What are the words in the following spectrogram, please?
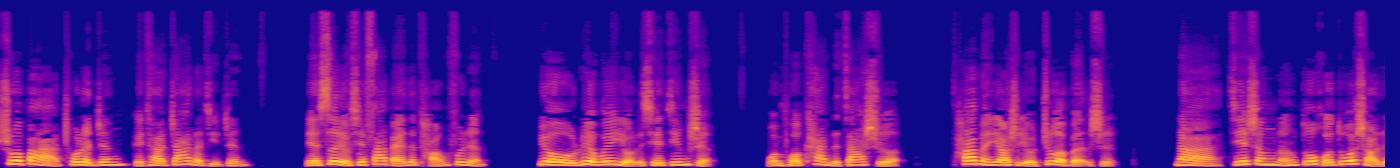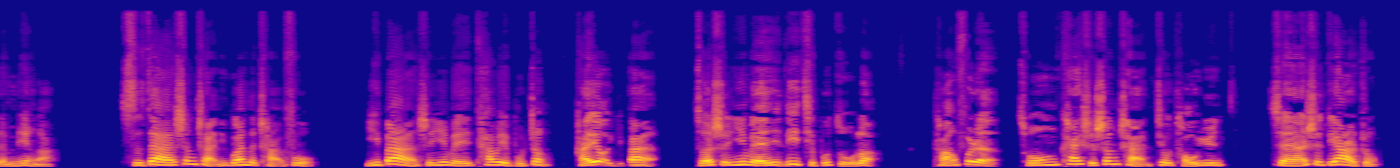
说罢，抽了针，给他扎了几针。脸色有些发白的唐夫人，又略微有了些精神。稳婆看着咂舌，他们要是有这本事，那接生能多活多少人命啊！死在生产一关的产妇，一半是因为胎位不正，还有一半则是因为力气不足了。唐夫人从开始生产就头晕，显然是第二种。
